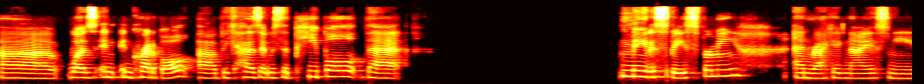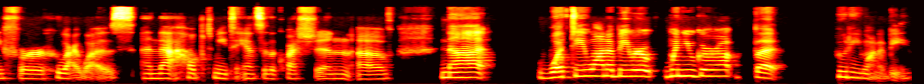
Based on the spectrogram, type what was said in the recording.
uh, was in- incredible uh, because it was the people that made a space for me and recognized me for who I was. And that helped me to answer the question of not what do you want to be re- when you grow up, but who do you want to be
